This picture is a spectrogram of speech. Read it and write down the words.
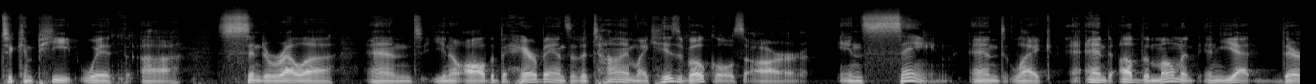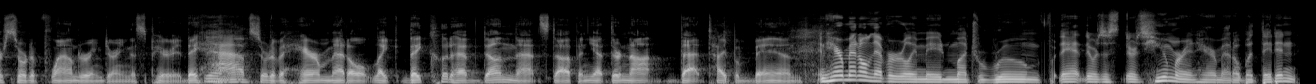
to compete with uh, Cinderella and you know all the hair bands of the time. Like his vocals are insane and like and of the moment, and yet they're sort of floundering during this period. They have sort of a hair metal like they could have done that stuff, and yet they're not that type of band. And hair metal never really made much room. For, they had, there was this, there's humor in hair metal, but they didn't.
